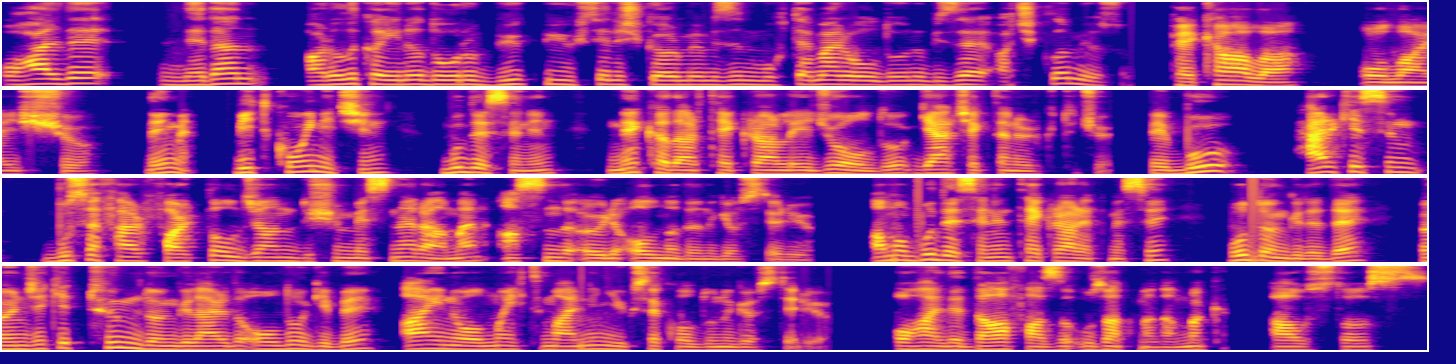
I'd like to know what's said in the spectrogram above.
O halde neden Aralık ayına doğru büyük bir yükseliş görmemizin muhtemel olduğunu bize açıklamıyorsun? Pekala olay şu değil mi? Bitcoin için bu desenin ne kadar tekrarlayıcı olduğu gerçekten ürkütücü. Ve bu herkesin bu sefer farklı olacağını düşünmesine rağmen aslında öyle olmadığını gösteriyor. Ama bu desenin tekrar etmesi bu döngüde de önceki tüm döngülerde olduğu gibi aynı olma ihtimalinin yüksek olduğunu gösteriyor. O halde daha fazla uzatmadan bakın Ağustos,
